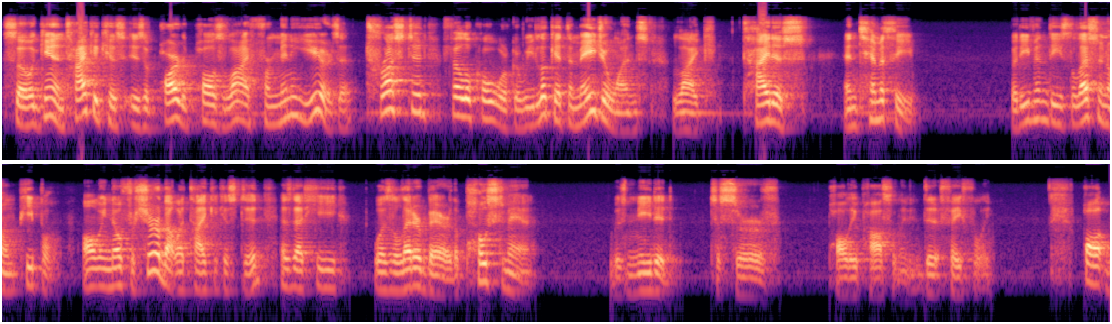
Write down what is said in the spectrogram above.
So again, Tychicus is a part of Paul's life for many years, a trusted fellow co-worker. We look at the major ones like Titus and Timothy, but even these lesser known people, all we know for sure about what Tychicus did is that he was the letter bearer, the postman who was needed to serve Paul the Apostle, and he did it faithfully. Paul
